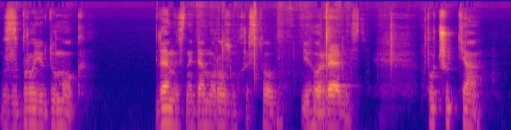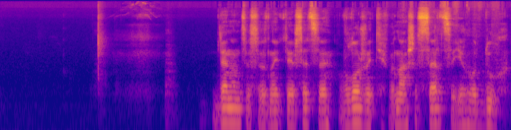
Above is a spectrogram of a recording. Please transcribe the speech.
зброю думок? Де ми знайдемо розум Христовий, Його ревність, почуття? Де нам це все знайти? Все це вложить в наше серце Його Дух,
